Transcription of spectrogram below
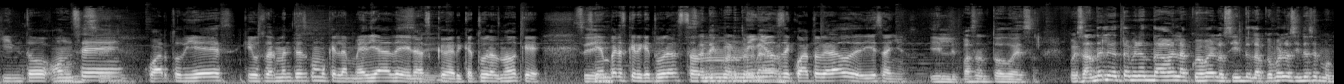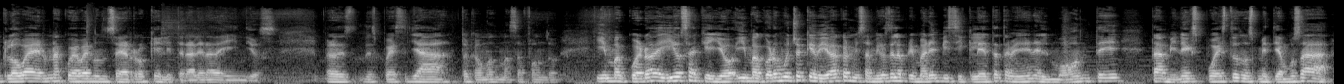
Quinto, 11, Once. cuarto, 10, que usualmente es como que la media de las caricaturas, ¿no? Que Sí. siempre las caricaturas son niños grado. de cuarto grado de 10 años. Y le pasan todo eso. Pues ándale, yo también andaba en la cueva de los indios. La cueva de los indios en Monclova era una cueva en un cerro que literal era de indios. Pero des- después ya tocamos más a fondo. Y me acuerdo ahí, o sea, que yo. Y me acuerdo mucho que iba con mis amigos de la primaria en bicicleta, también en el monte, también expuestos. Nos metíamos a,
